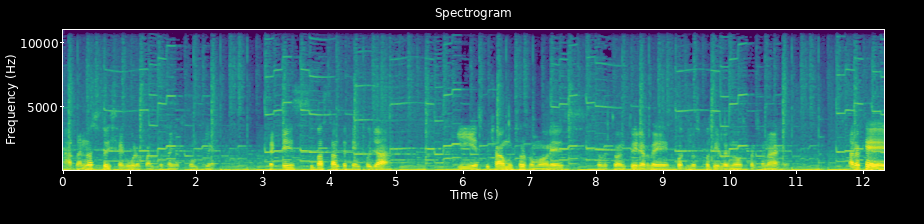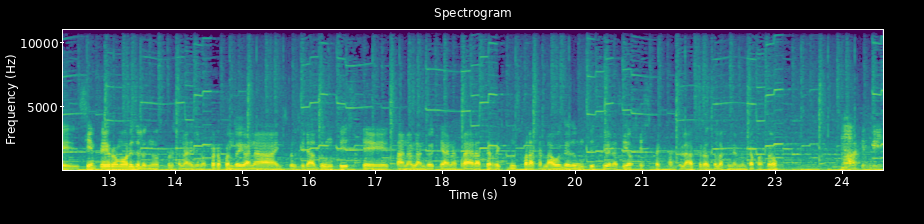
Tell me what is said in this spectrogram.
verdad no estoy seguro cuántos años cumple es bastante tiempo ya y he escuchado muchos rumores, sobre todo en Twitter, de los posibles nuevos personajes. Claro que siempre hay rumores de los nuevos personajes. Yo me acuerdo cuando iban a introducir a Doomfist, que estaban hablando de que iban a traer a Terry Cruz para hacer la voz de Doomfist, que hubiera sido espectacular, pero eso al final nunca pasó. Ah, qué triste.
